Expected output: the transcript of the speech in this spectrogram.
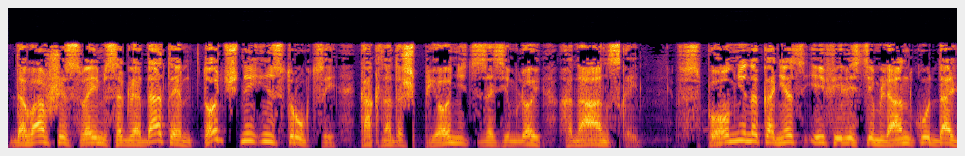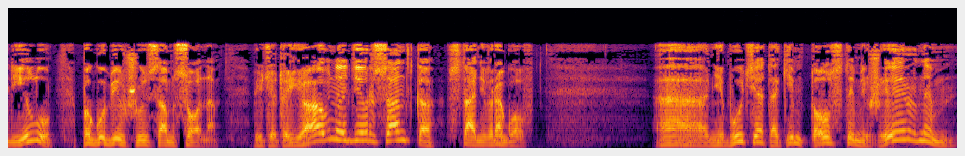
дававший своим соглядатаям точные инструкции, как надо шпионить за землей ханаанской. Вспомни, наконец, и филистимлянку Далилу, погубившую Самсона. Ведь это явная диверсантка в стане врагов. А не будь я таким толстым и жирным,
